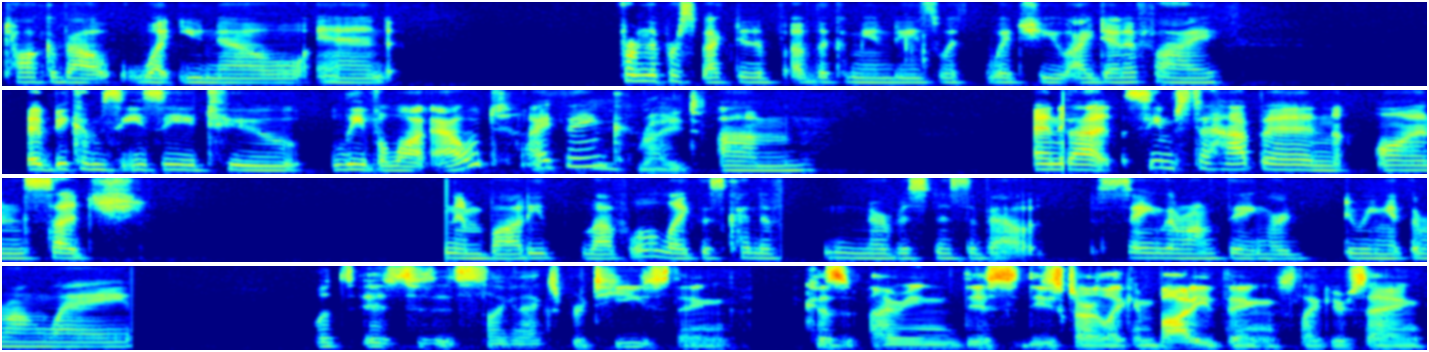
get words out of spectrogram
talk about what you know and from the perspective of the communities with which you identify, it becomes easy to leave a lot out, I think. Right. Um, and that seems to happen on such an embodied level, like this kind of nervousness about saying the wrong thing or doing it the wrong way. What's it's it's like an expertise thing because I mean this these are like embodied things like you're saying,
